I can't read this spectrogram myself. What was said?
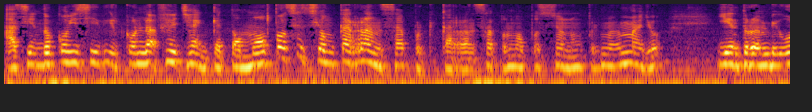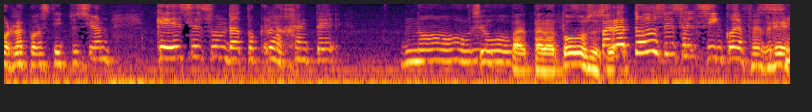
haciendo coincidir con la fecha en que tomó posesión Carranza, porque Carranza tomó posesión un 1 de mayo, y entró en vigor la Constitución, que ese es un dato que la gente no Sí, lo... pa- para todos. sea, Para todos es el 5 de febrero.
